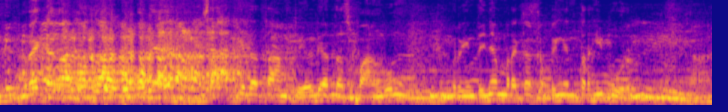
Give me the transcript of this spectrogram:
Mereka nggak mau tahu. Pokoknya saat kita tampil di atas panggung, intinya mereka kepingin terhibur. Nah,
